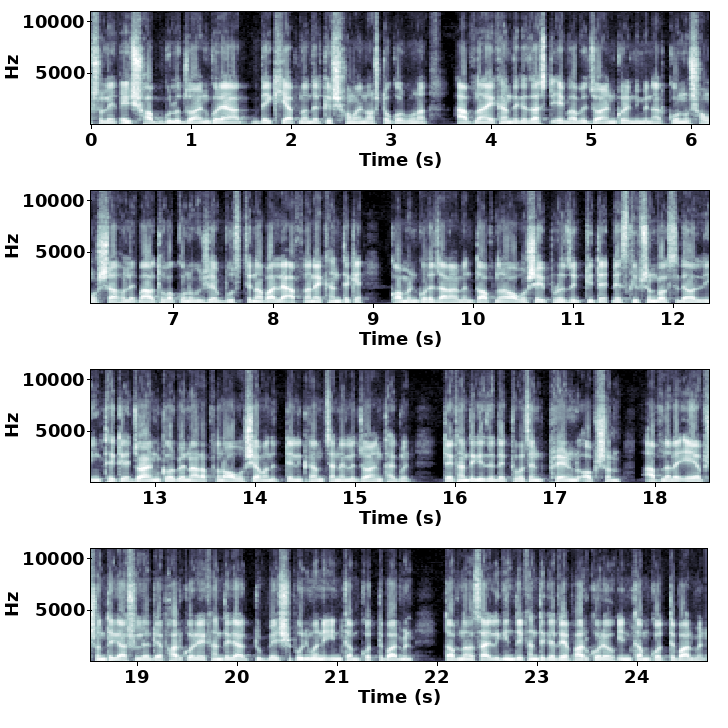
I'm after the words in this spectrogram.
আসলে এই সবগুলো জয়েন করে আর দেখি আপনাদেরকে সময় নষ্ট করব না। আপনারা এখান থেকে জাস্ট এভাবে জয়েন করে নেবেন। আর কোনো সমস্যা হলে বা অথবা কোনো বিষয়ে বুঝতে না পারলে আপনারা এখান থেকে কমেন্ট করে জানাবেন। তো আপনারা অবশ্যই এই প্রজেক্টটিতে ডিসক্রিপশন বক্সে দেওয়া লিঙ্ক থেকে জয়েন করবেন। আর আপনারা অবশ্যই আমাদের টেলিগ্রাম চ্যানেলে জয়েন থাকবেন। তো এখান থেকে যে দেখতে পাচ্ছেন ফ্রেন্ড অপশন আপনারা এই অপশন থেকে আসলে রেফার করে এখান থেকে একটু বেশি পরিমাণে ইনকাম করতে পারবেন। তো আপনারা চাইলে কিন্তু এখান থেকে রেফার করেও ইনকাম করতে পারবেন।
